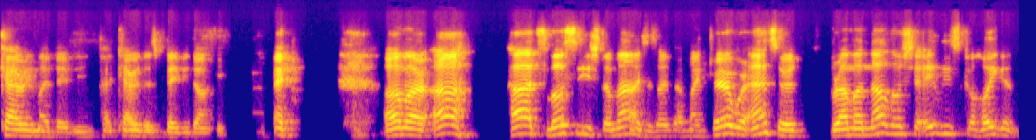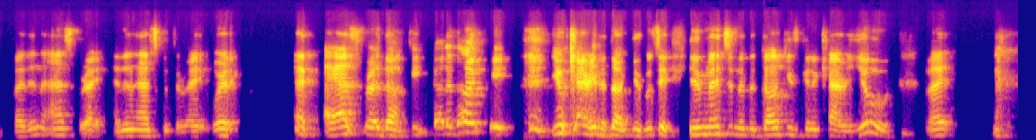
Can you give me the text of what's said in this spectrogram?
carry my baby, carry this baby donkey. Amar, ah, Hatz Losi Ishtama. He says, my prayer were answered. Brahmanalo She'elis Kahoigan. I didn't ask right. I didn't ask with the right word. I asked for a donkey, got a donkey. You carry the donkey. You mentioned that the donkey is going to carry you, right?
